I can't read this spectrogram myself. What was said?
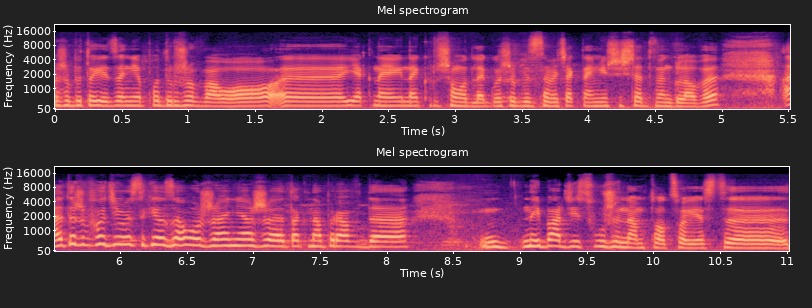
żeby to jedzenie podróżowało e, jak naj, najkrótszą odległość, żeby zostawiać jak najmniejszy ślad węglowy, ale też wychodzimy z takiego założenia, że tak naprawdę m, najbardziej służy nam to, co jest, e,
